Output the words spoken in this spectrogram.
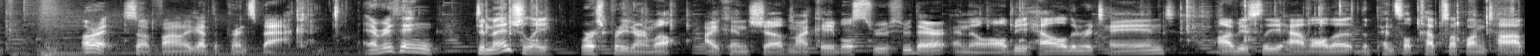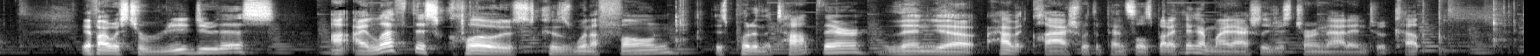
All right, so I finally got the prints back. Everything dimensionally works pretty darn well. I can shove my cables through through there and they'll all be held and retained. Obviously you have all the, the pencil cups up on top. If I was to redo this, I left this closed because when a phone is put in the top there, then you have it clash with the pencils, but I think I might actually just turn that into a cup.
